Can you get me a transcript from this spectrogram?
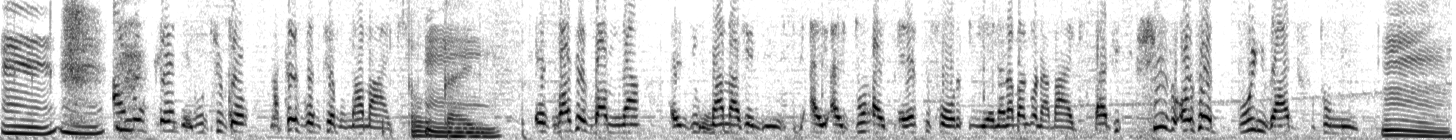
Mm, mm. anokuthembela uthixo ngaphezu kokuthemba umamakhe Mm. as much as uba mna ndi- I, i do my best for yena nabantwana bakhe. But she's also doing that to me. Mm.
